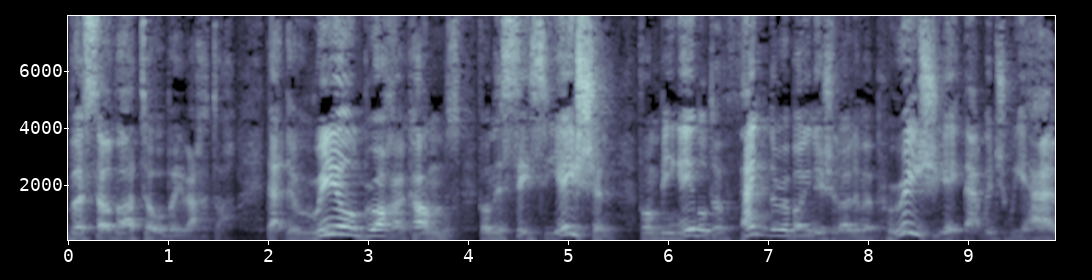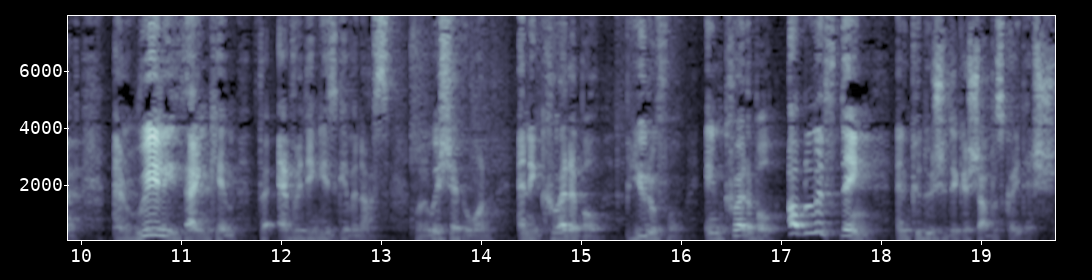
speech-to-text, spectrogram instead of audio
v'savato beirachta. That the real bracha comes from the satiation, from being able to thank the Ribbono Shel Olam, appreciate that which we have, and really thank him for everything he's given us. I want to wish everyone an incredible, beautiful, incredible, uplifting, and Kedusha Shabbos Kodesh.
